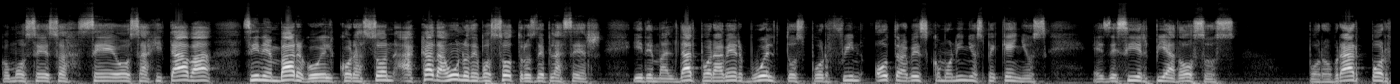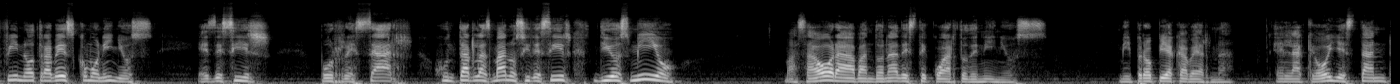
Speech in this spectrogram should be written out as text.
Como se, se, os agitaba, sin embargo, el corazón a cada uno de vosotros de placer y de maldad por haber vueltos por fin otra vez como niños pequeños, es decir, piadosos, por obrar por fin otra vez como niños, es decir, por rezar, juntar las manos y decir, Dios mío, mas ahora abandonad este cuarto de niños, mi propia caverna, en la que hoy están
